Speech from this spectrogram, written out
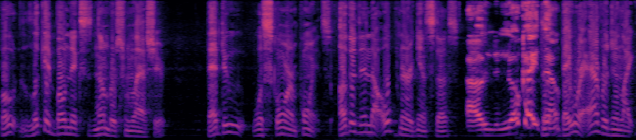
Bo, look at Bo Nix's numbers from last year. That dude was scoring points. Other than the opener against us, Uh, okay, they, now. they were averaging like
